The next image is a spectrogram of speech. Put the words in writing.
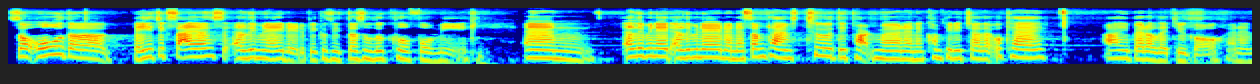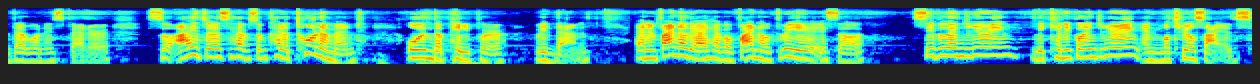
So all the basic science eliminated because it doesn't look cool for me. Mm. And eliminate, eliminate, and then sometimes two department and then compete each other. Okay, I better let you go, and then that one is better. So I just have some kind of tournament on the paper with them. And then finally, I have a final three is a civil engineering, mechanical engineering, and material science.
